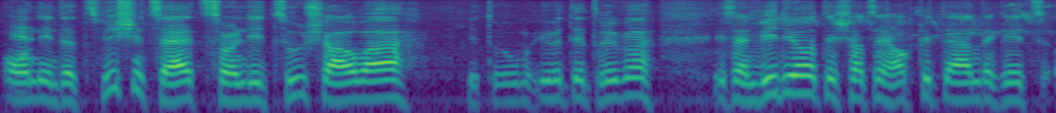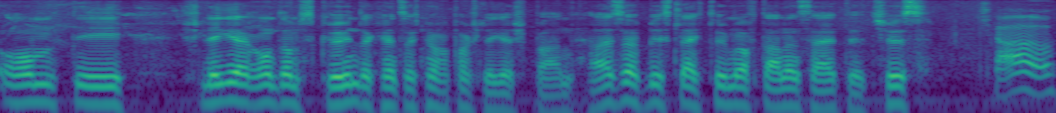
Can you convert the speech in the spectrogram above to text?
und ja. in der Zwischenzeit sollen die Zuschauer hier drüben, über dir drüber ist ein Video, das schaut euch auch bitte an. Da geht es um die Schläge rund ums Grün. Da könnt ihr euch noch ein paar Schläge sparen. Also bis gleich drüben auf der anderen Seite. Tschüss. Ciao.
